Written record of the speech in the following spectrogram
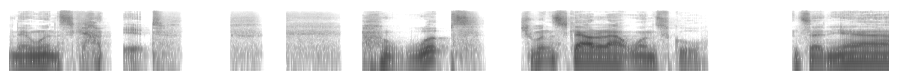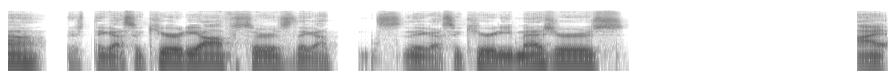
They went and scouted it. Whoops! She went and scouted out one school and said, "Yeah, they got security officers. They got they got security measures." I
